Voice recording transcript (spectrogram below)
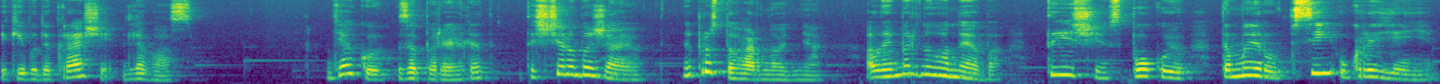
який буде кращий для вас. Дякую за перегляд та щиро бажаю не просто гарного дня, але й мирного неба, тиші, спокою та миру всій Україні.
